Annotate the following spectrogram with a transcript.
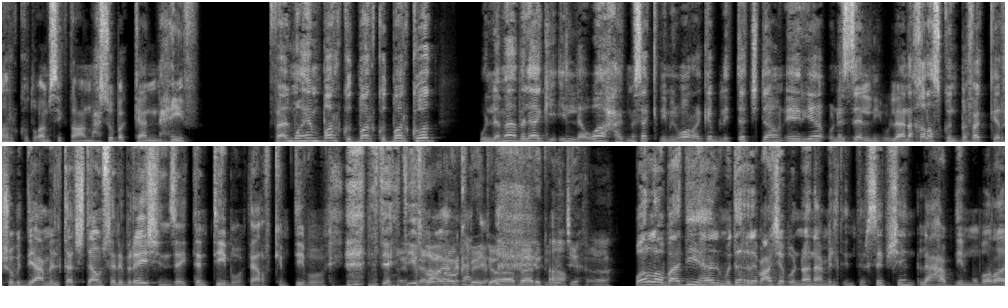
أركض وأمسك طبعا محسوبك كان نحيف. فالمهم بركض بركض بركض. ولا ما بلاقي إلا واحد مسكني من ورا قبل ال touchdown area ونزلني ولا أنا خلاص كنت بفكر شو بدي أعمل touchdown celebration زي Tim Tebow تعرف Tim Tebow Tebow آه بارد آه. وجه آه. والله وبعديها المدرب عجبه إنه أنا عملت interception لعبني المباراة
